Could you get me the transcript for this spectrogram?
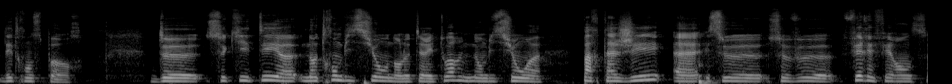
des transports de ce qui était notre ambition dans le territoire, une ambition partagée. et ce, ce vœu fait référence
